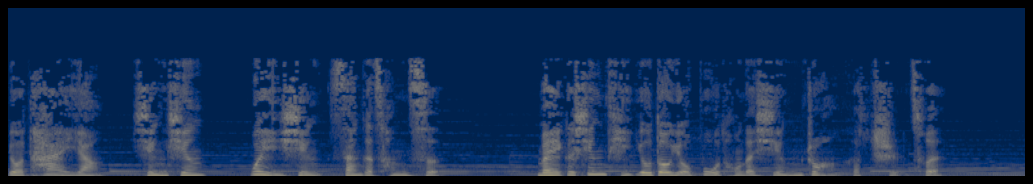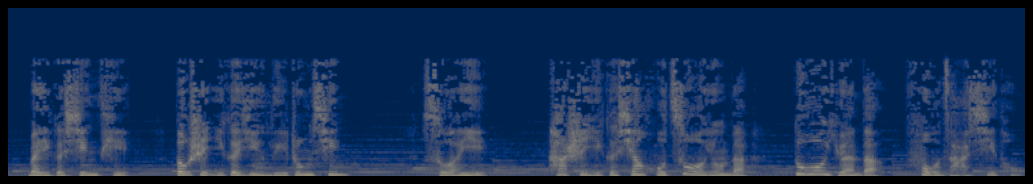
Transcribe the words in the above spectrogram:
有太阳、行星、卫星三个层次，每个星体又都有不同的形状和尺寸，每个星体。都是一个引力中心，所以它是一个相互作用的多元的复杂系统。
